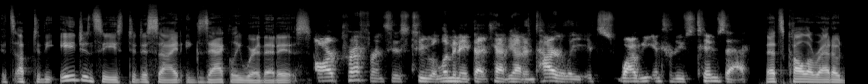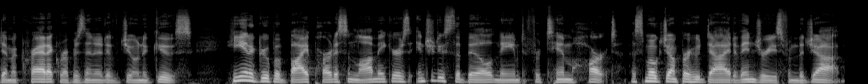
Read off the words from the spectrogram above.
It's up to the agencies to decide exactly where that is. Our preference is to eliminate that caveat entirely. It's why we introduced Tim's Act. That's Colorado Democratic Representative Joe Neguse. He and a group of bipartisan lawmakers introduced the bill named for Tim Hart, a smoke jumper who died of injuries from the job.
